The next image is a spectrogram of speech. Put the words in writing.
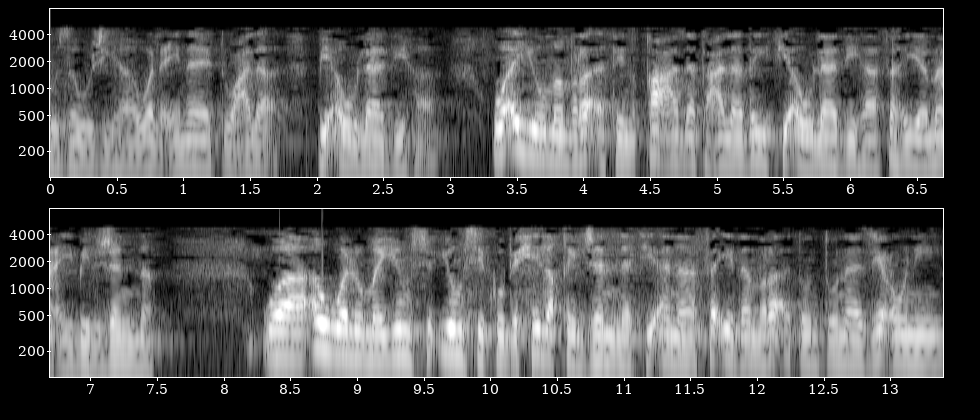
زوجها والعناية على بأولادها. وأيما امرأة قعدت على بيت أولادها فهي معي بالجنة. وأول من يمسك بحلق الجنة أنا فإذا امرأة تنازعني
